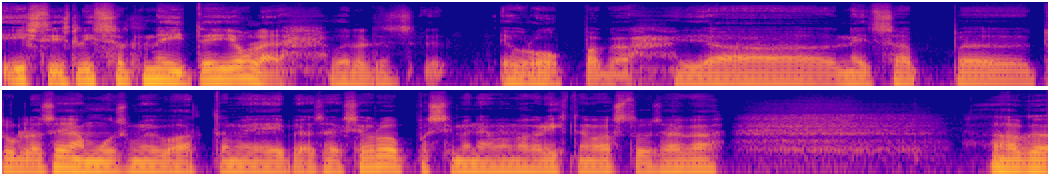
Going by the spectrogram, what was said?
Eestis lihtsalt neid ei ole võrreldes Euroopaga ja neid saab äh, tulla sõjamuuseumi vaatama ja ei pea selleks Euroopasse minema, väga lihtne vastus, aga aga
